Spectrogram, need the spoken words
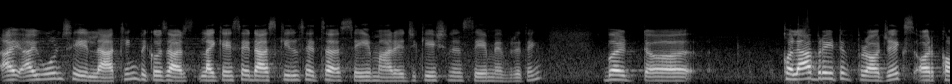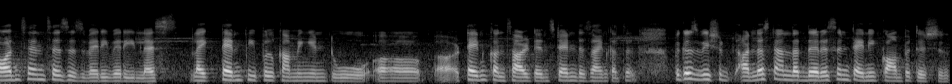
I, I won't say lacking because our, like I said, our skill sets are same, our education is same, everything. But uh, collaborative projects or consensus is very, very less. Like 10 people coming into uh, uh 10 consultants, 10 design consultants. Because we should understand that there isn't any competition.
